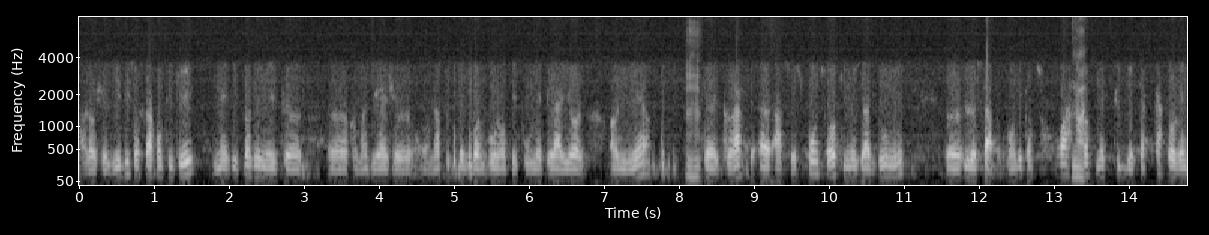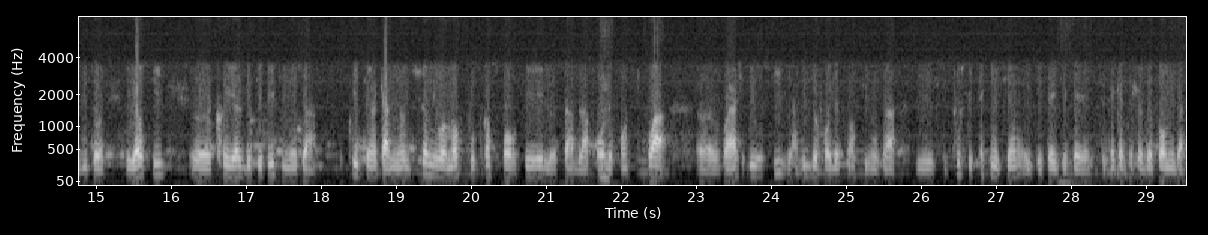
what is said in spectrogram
Alors je lui ai dit ce sera compliqué, mais étant donné que, euh, comment dirais-je, on a toute cette bonne volonté pour mettre l'aïeul en lumière, mhm. c'est grâce à, ce sponsor qui nous a donné euh, le sable. On dépense 60 mètres cubes de ça, 90 tonnes. Il y a aussi euh, Créole BTP qui nous a pris un camion semi-remorque pour transporter le sable à Fort-de-France. Euh, voyage et aussi la ville de Fort-de-France qui nous a, tous ces techniciens, c'était quelque chose de formidable.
